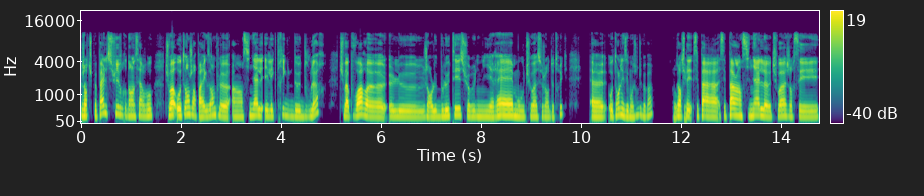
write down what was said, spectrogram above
Genre tu peux pas le suivre dans le cerveau. Tu vois, autant genre par exemple euh, un signal électrique de douleur, tu vas pouvoir euh, le genre le bleuter sur une IRM ou tu vois ce genre de truc. Euh, autant les émotions, tu peux pas. Genre Ok. c'est pas c'est pas un signal, tu vois, genre c'est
